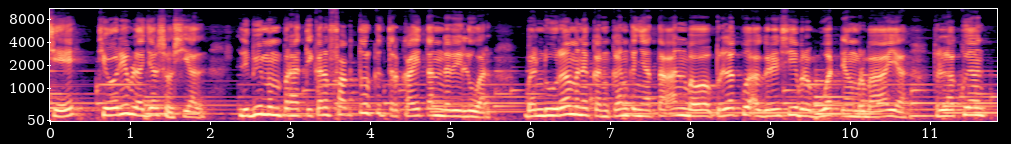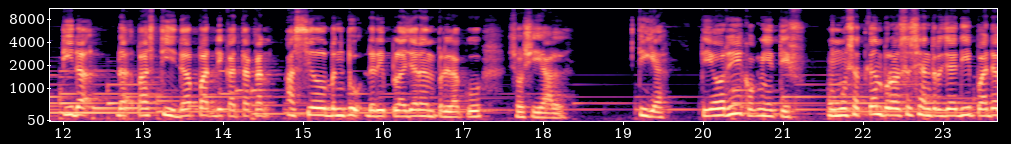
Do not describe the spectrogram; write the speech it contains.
C. Teori belajar sosial lebih memperhatikan faktor keterkaitan dari luar. Bandura menekankan kenyataan bahwa perilaku agresi berbuat yang berbahaya, perilaku yang tidak da pasti dapat dikatakan hasil bentuk dari pelajaran perilaku sosial. 3. Teori kognitif memusatkan proses yang terjadi pada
